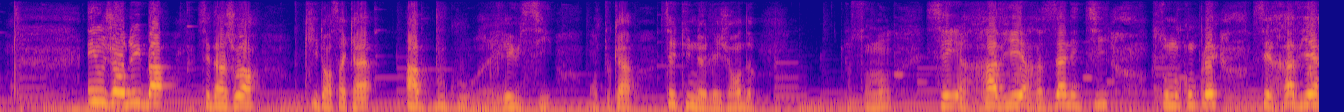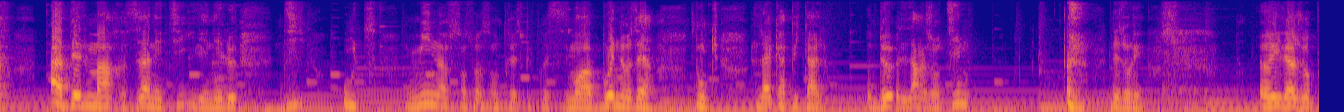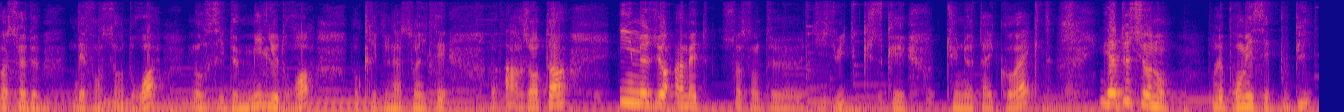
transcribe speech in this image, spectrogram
Et aujourd'hui, bah, c'est un joueur qui dans sa carrière a beaucoup réussi. En tout cas, c'est une légende. Son nom, c'est Javier Zanetti. Son nom complet, c'est Javier Adelmar Zanetti. Il est né le 10 août 1973, plus précisément à Buenos Aires, donc la capitale de l'Argentine. Désolé. Euh, il a joué au poste de défenseur droit, mais aussi de milieu droit, donc il est de nationalité euh, argentin. Il mesure 1m78, ce qui est une taille correcte. Il a deux surnoms. Le premier c'est Poupi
